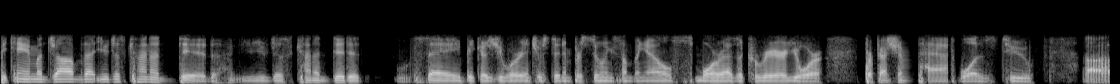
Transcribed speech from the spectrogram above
became a job that you just kind of did. You just kind of did it, say, because you were interested in pursuing something else more as a career. Your profession path was to uh,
